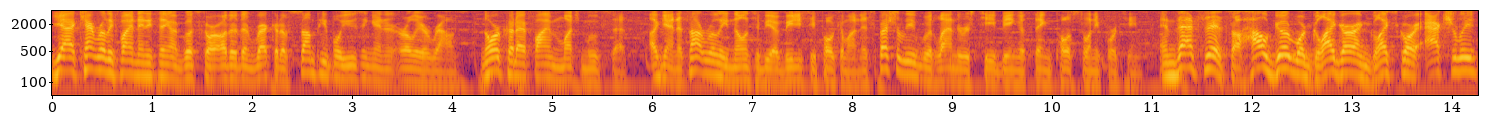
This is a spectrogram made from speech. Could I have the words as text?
yeah, I can't really find anything on Gliscor other than record of some people using it in earlier rounds, nor could I find much move sets. Again, it's not really known to be a VGC Pokemon, especially with Landorus T being a thing post 2014. And that's it, so how good were Gligar and Gliscor actually?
